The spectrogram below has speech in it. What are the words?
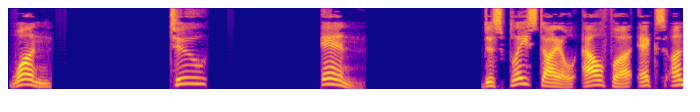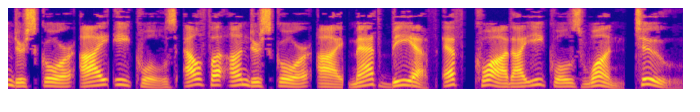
1 2 n display style alpha x underscore i equals alpha underscore i math bf f quad i equals 1 2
